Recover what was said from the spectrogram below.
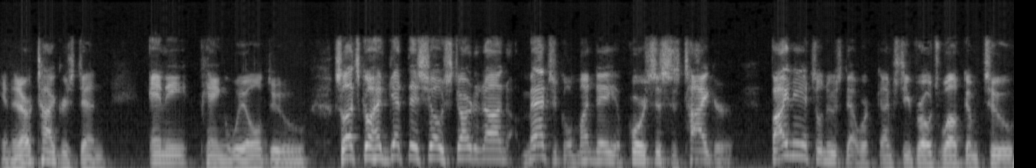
And in our Tiger's Den, any ping will do. So let's go ahead and get this show started on Magical Monday. Of course, this is Tiger Financial News Network. I'm Steve Rhodes. Welcome to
